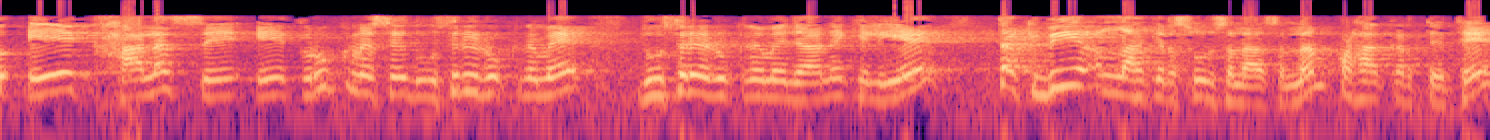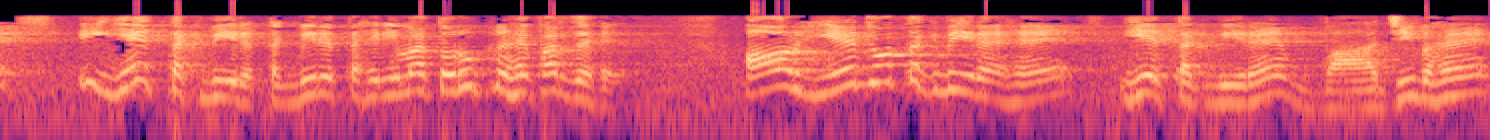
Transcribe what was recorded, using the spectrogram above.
تو ایک حالت سے، ایک رکن سے دوسری رکن میں، دوسرے رکن میں جانے کے لیے تکبیر اللہ کے رسول صلی اللہ علیہ وسلم پڑھا کرتے تھے۔ یہ تکبیر ہے، تکبیر تحریمہ تو رکن ہے، فرض ہے۔ اور یہ جو تکبیریں ہیں، یہ تکبیریں واجب ہیں۔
